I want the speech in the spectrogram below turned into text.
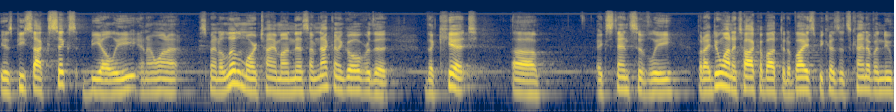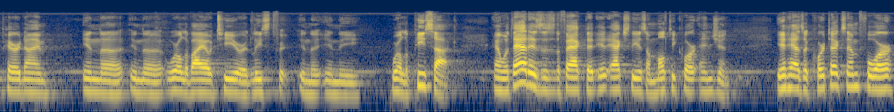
is PSOC 6 BLE, and I want to spend a little more time on this. I'm not going to go over the, the kit uh, extensively, But I do want to talk about the device because it's kind of a new paradigm in the, in the world of IoT, or at least in, the, in the world of PSOC. And what that is, is the fact that it actually is a multi-core engine. It has a Cortex-M4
